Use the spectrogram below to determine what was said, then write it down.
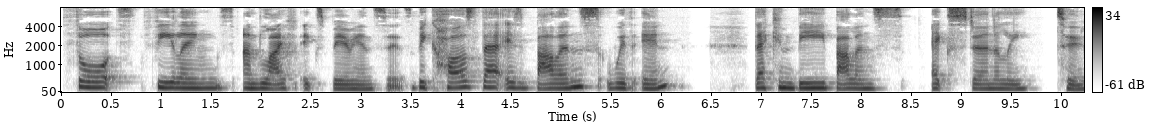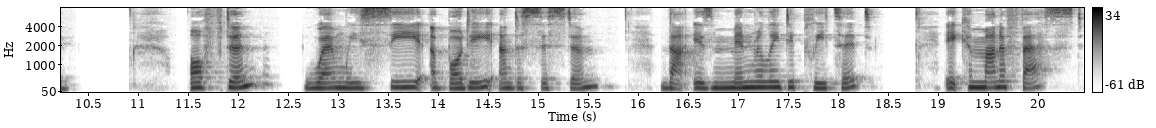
thoughts, feelings, and life experiences. Because there is balance within, there can be balance externally too. Often, when we see a body and a system that is minerally depleted, it can manifest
